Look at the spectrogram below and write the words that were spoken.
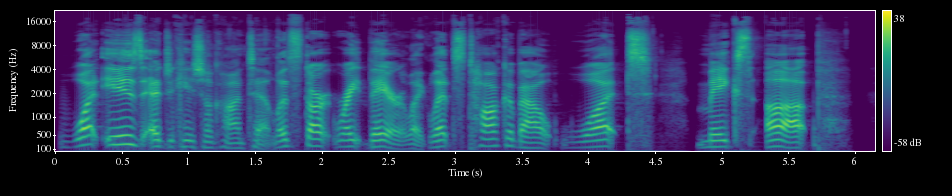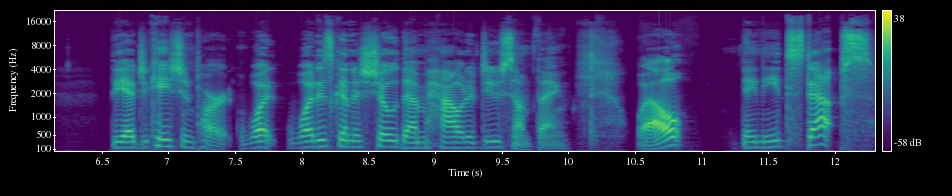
what is educational content? Let's start right there. Like let's talk about what makes up the education part. What what is going to show them how to do something? Well, they need steps,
